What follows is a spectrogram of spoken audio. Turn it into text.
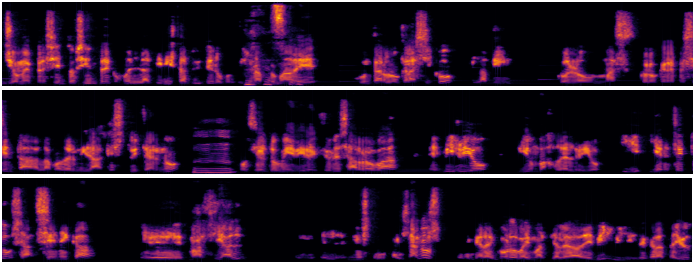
yo me presento siempre como el latinista tuitero, porque es una forma de juntar lo clásico, latín, con lo más con lo que representa la modernidad, que es Twitter, ¿no? Por cierto, mi dirección es arroba emilio guion bajo del río. Y, en efecto, o sea, Seneca, eh, Marcial, eh, nuestros paisanos, Seneca era de Córdoba y Marcial era de Bilbilis, de Calatayud,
